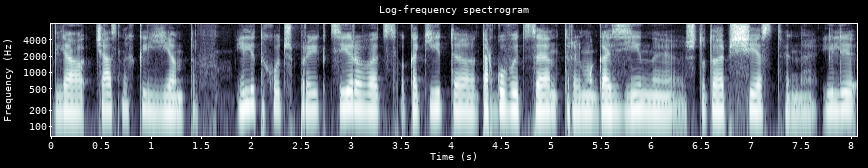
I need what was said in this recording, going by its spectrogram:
для частных клиентов, или ты хочешь проектировать какие-то торговые центры, магазины, что-то общественное, или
